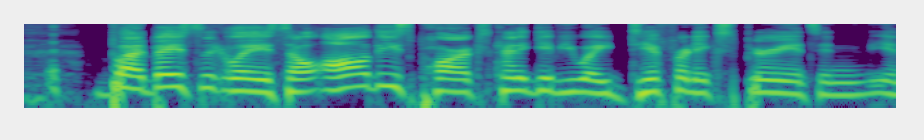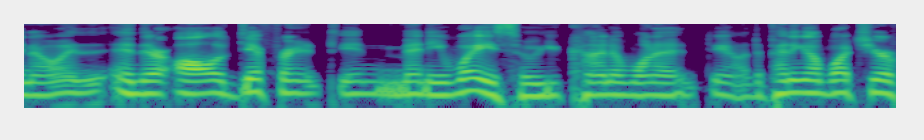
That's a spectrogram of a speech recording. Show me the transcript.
but basically, so all these parks kind of give you a different experience, and you know, and, and they're all different in many ways. So you kind of want to, you know, depending on what your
